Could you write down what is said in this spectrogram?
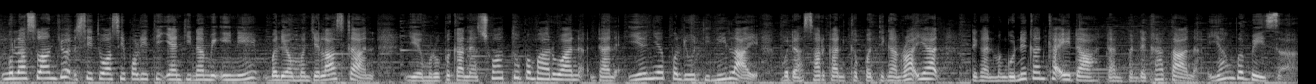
Mengulas lanjut situasi politik yang dinamik ini, beliau menjelaskan ia merupakan suatu pembaharuan dan ianya perlu dinilai berdasarkan kepentingan rakyat dengan menggunakan kaedah dan pendekatan yang berbeza.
